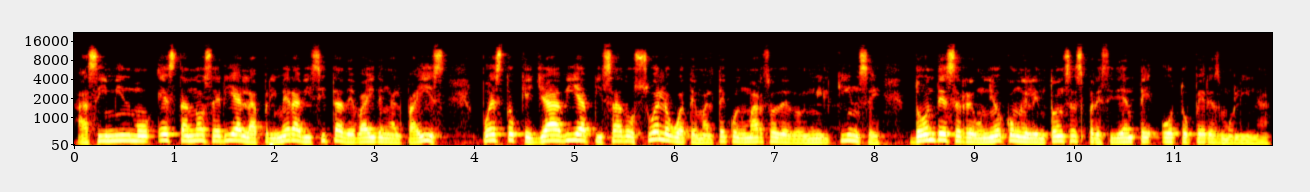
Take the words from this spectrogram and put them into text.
Asimismo, esta no sería la primera visita de Biden al país, puesto que ya había pisado suelo guatemalteco en marzo de 2015, donde se reunió con el entonces presidente Otto Pérez Molina.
